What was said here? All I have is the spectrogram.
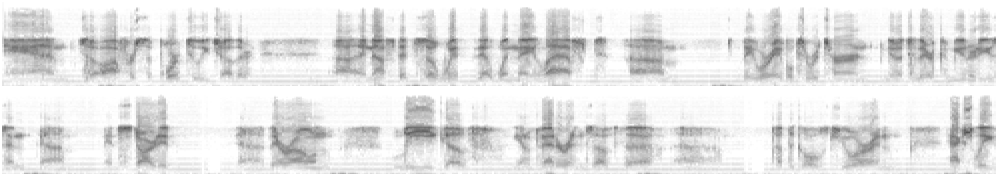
and to offer support to each other uh, enough that so with, that when they left, um, they were able to return you know to their communities and um, and started uh, their own league of you know veterans of the uh, of the Gold Cure and actually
